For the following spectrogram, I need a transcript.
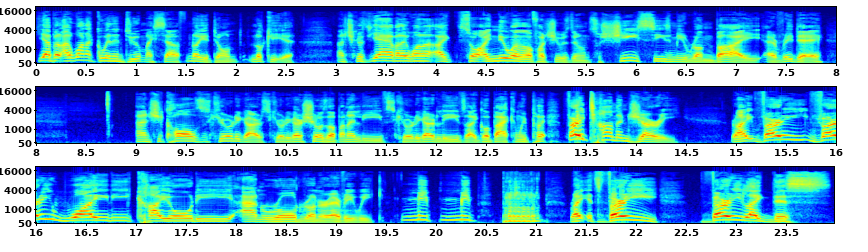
Yeah, but I want to go in and do it myself. No, you don't. Look at you. And she goes, "Yeah, but I want to." I so I knew enough what she was doing. So she sees me run by every day and she calls the security guard. Security guard shows up and I leave. Security guard leaves. I go back and we play very Tom and Jerry, right? Very, very Whitey, Coyote, and Roadrunner every week. Meep, meep, brrr, right? It's very, very like this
